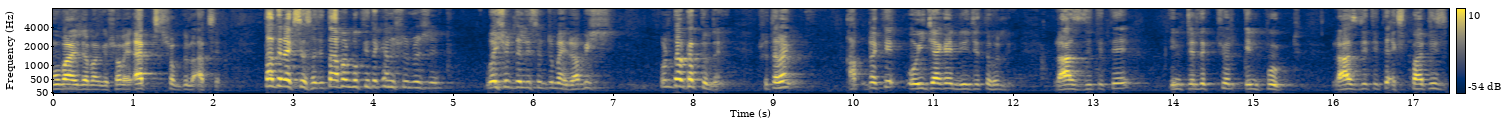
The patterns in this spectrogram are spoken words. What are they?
মোবাইল এবং সবাই অ্যাপস সবগুলো আছে। তাদের অ্যাক্সেস আছে। তা আমার বক্তৃতা কেন শুনবে সে? Why should they listen to my rubbish কোনো দরকার তো নেই। সুতরাং আপনাকে ওই জায়গায় নিয়ে যেতে হলে রাজনীতিতে ইন্টেলেকচুয়াল ইনপুট রাজনীতিতে এক্সপার্টিস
